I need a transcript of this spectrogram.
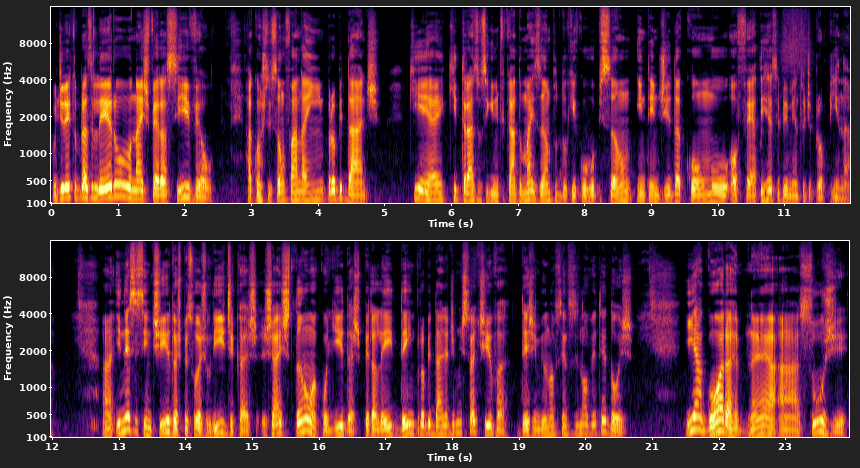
O direito brasileiro, na esfera civil, a Constituição fala em improbidade, que é que traz um significado mais amplo do que corrupção, entendida como oferta e recebimento de propina. Ah, e nesse sentido, as pessoas jurídicas já estão acolhidas pela Lei de Improbidade Administrativa desde 1992. E agora né, surge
